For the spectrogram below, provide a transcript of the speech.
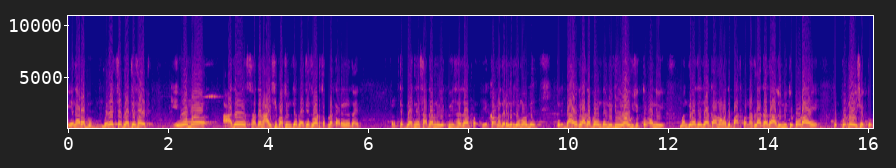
येणाऱ्या ब- बऱ्याचशा बॅचेस आहेत. एवम आज साधारण ऐंशीपासूनच्या बॅचेस व्हॉट्सअपला कार्यरत आहेत. प्रत्येक बॅचने साधारण एकवीस हजार एकावन्न हजार जरी जमवले तरी दहा एक लाखापर्यंत निधी उभा होऊ शकतो आणि मंदिराच्या ज्या कामामध्ये पाच पन्नास लाखाचा अजूनही तुटवडा आहे तो पूर्ण होऊ शकतो.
